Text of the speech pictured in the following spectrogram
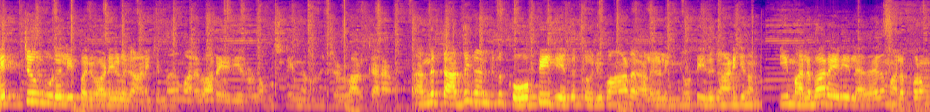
ഏറ്റവും കൂടുതൽ ഈ പരിപാടികൾ കാണിക്കുന്നത് മലബാർ ഏരിയയിലുള്ള മുസ്ലിം കമ്മ്യൂണിറ്റിയിലുള്ള ആൾക്കാരാണ്. എന്നിട്ട് അത് കണ്ടിട്ട് കോപ്പി ചെയ്തിട്ട് ഒരുപാട് ആളുകൾ ഇങ്ങോട്ട് ഇത് കാണിക്കുന്നുണ്ട്. ഈ മലബാർ ഏരിയയിൽ അതായത് മലപ്പുറം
